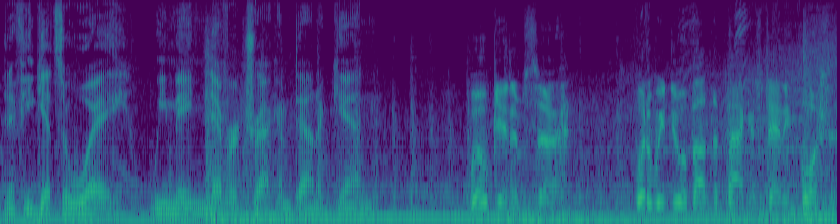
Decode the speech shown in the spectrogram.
And if he gets away, we may never track him down again. We'll get him, sir. What do we do about the Pakistani forces?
